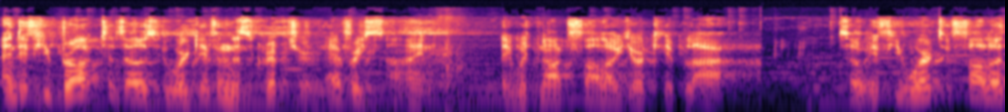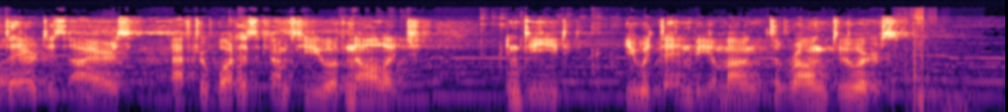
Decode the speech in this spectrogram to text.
And if you brought to those who were given the scripture every sign, they would not follow your Qibla. So if you were to follow their desires after what has come to you of knowledge, indeed, you would then be among the wrongdoers.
